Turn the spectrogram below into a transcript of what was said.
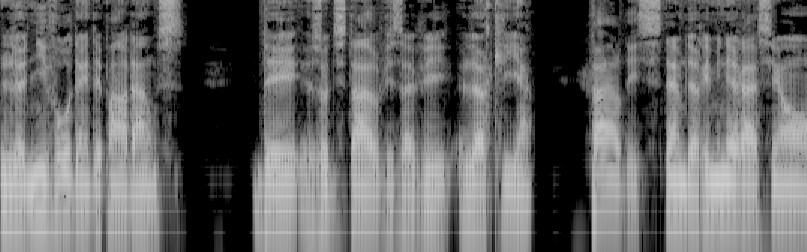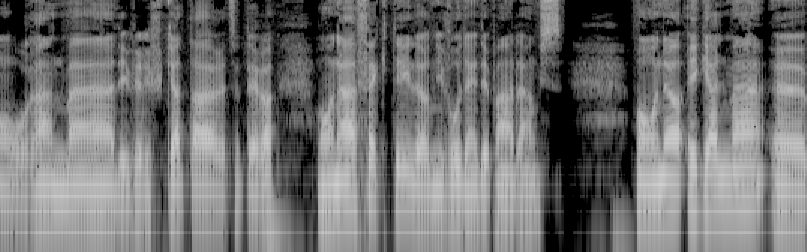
le niveau d'indépendance des auditeurs vis-à-vis leurs clients par des systèmes de rémunération au rendement, des vérificateurs, etc. On a affecté leur niveau d'indépendance. On a également euh,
